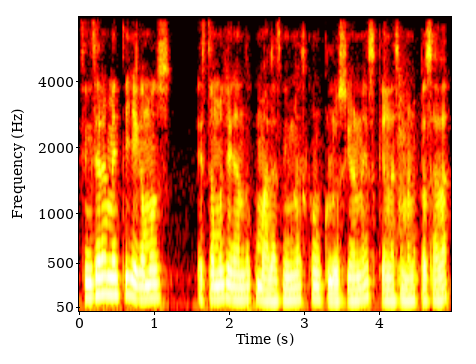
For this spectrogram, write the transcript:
sinceramente llegamos, estamos llegando como a las mismas conclusiones que en la semana pasada.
